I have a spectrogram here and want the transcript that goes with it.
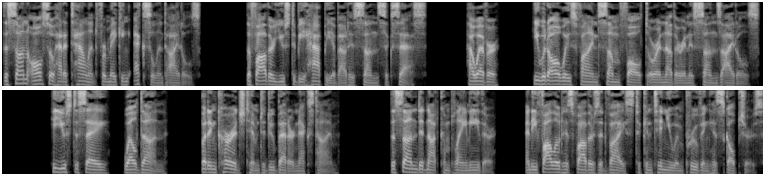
The son also had a talent for making excellent idols. The father used to be happy about his son's success. However, he would always find some fault or another in his son's idols. He used to say, well done, but encouraged him to do better next time. The son did not complain either, and he followed his father's advice to continue improving his sculptures.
